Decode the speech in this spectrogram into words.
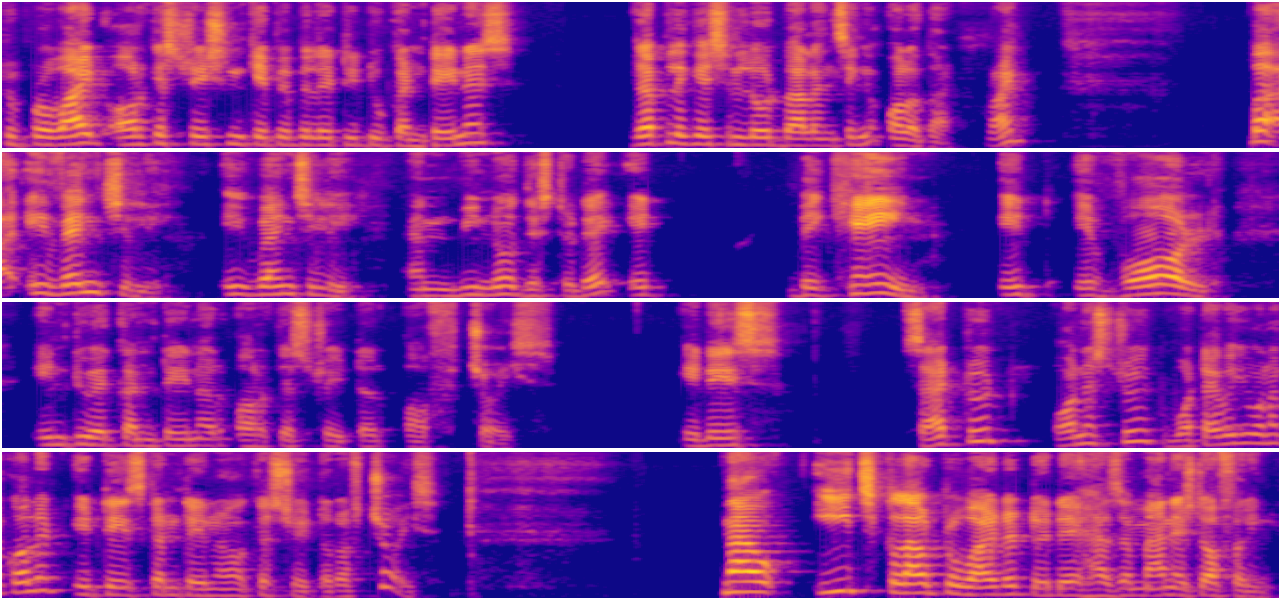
to provide orchestration capability to containers replication, load balancing, all of that, right? But eventually, eventually, and we know this today, it became, it evolved into a container orchestrator of choice. It is sad truth, honest truth, whatever you want to call it, it is container orchestrator of choice. Now, each cloud provider today has a managed offering.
